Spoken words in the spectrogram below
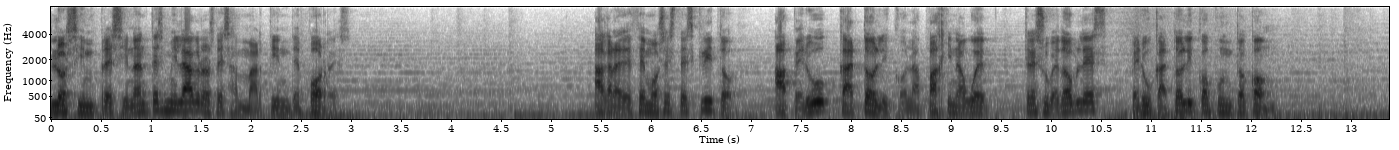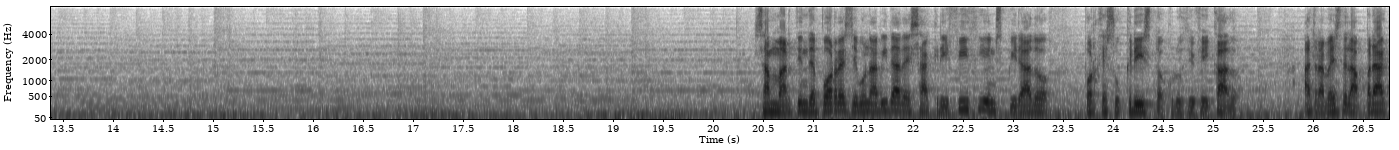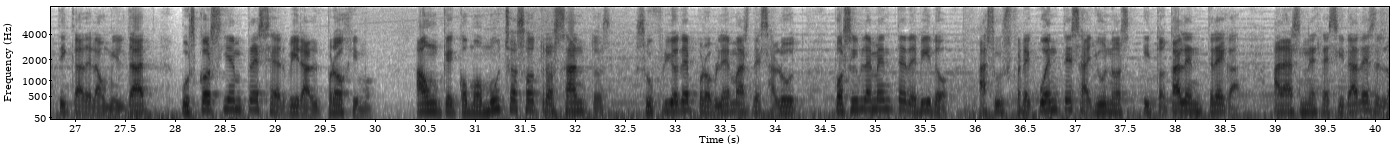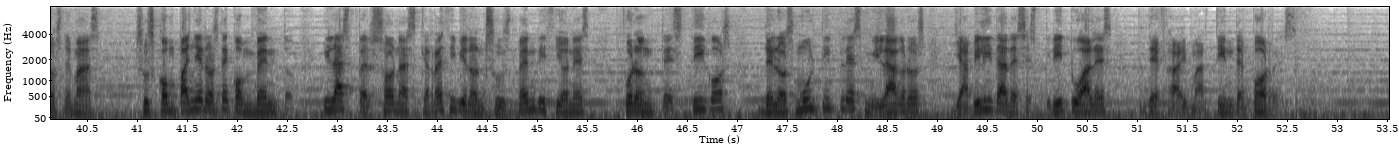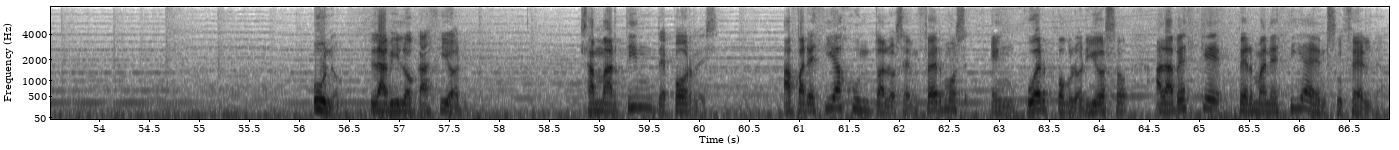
Los impresionantes milagros de San Martín de Porres. Agradecemos este escrito a Perú Católico, la página web www.perucatólico.com. San Martín de Porres llevó una vida de sacrificio inspirado por Jesucristo crucificado. A través de la práctica de la humildad buscó siempre servir al prójimo, aunque como muchos otros santos sufrió de problemas de salud, posiblemente debido a sus frecuentes ayunos y total entrega a las necesidades de los demás, sus compañeros de convento y las personas que recibieron sus bendiciones fueron testigos de los múltiples milagros y habilidades espirituales de Fray Martín de Porres. 1. La bilocación. San Martín de Porres aparecía junto a los enfermos en cuerpo glorioso a la vez que permanecía en su celda.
